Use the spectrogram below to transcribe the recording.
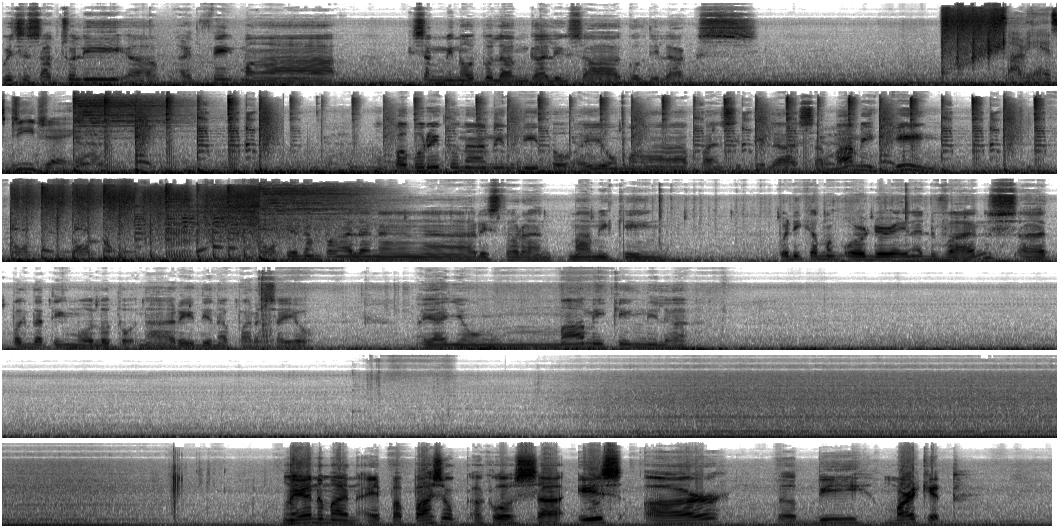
which is actually ah, I think mga isang minuto lang galing sa Goldilocks. Sorry DJ. Ang paborito namin dito ay yung mga pansit nila sa Mami King. Yun ang pangalan ng ah, restaurant, Mami King. Pwede ka mag-order in advance at pagdating mo, luto na ready na para sa'yo. Ayan yung Mami King nila. Ngayon naman ay papasok ako sa SRB Market.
